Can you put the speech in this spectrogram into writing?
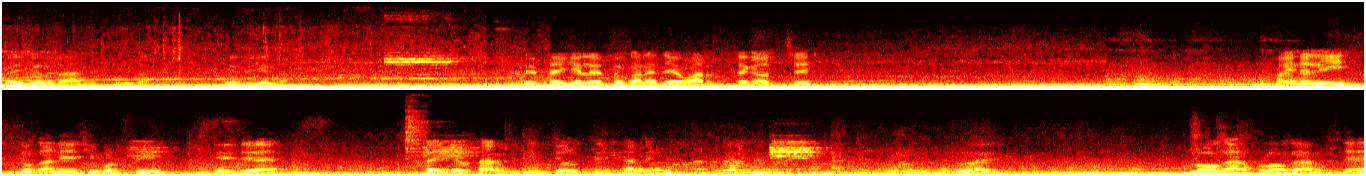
সাইকেলটা? এদিকে না। এই সাইকেলের দোকানে যে আবার দেখা হচ্ছে। ফাইনালি দোকানে এসে পড়ছি। এই যে সাইকেল সার্ভিসিং চলছে এখানে। ব্লগার ব্লগার বুঝে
